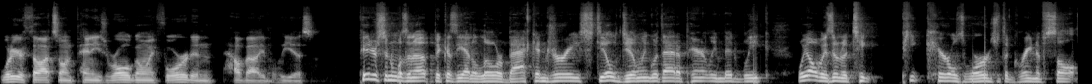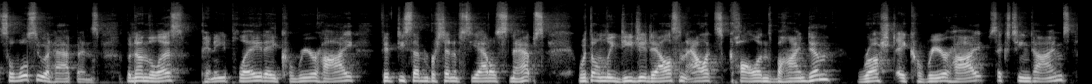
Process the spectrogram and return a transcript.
what are your thoughts on Penny's role going forward and how valuable he is? Peterson wasn't up because he had a lower back injury, still dealing with that apparently midweek. We always want to take Pete Carroll's words with a grain of salt. So we'll see what happens. But nonetheless, Penny played a career high 57% of Seattle snaps with only DeeJay Dallas and Alex Collins behind him rushed a career high 16 times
